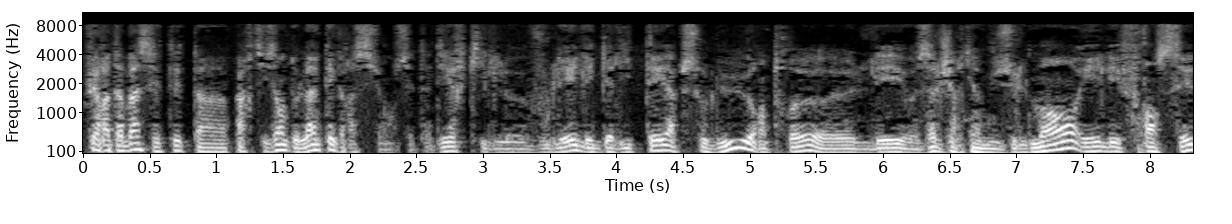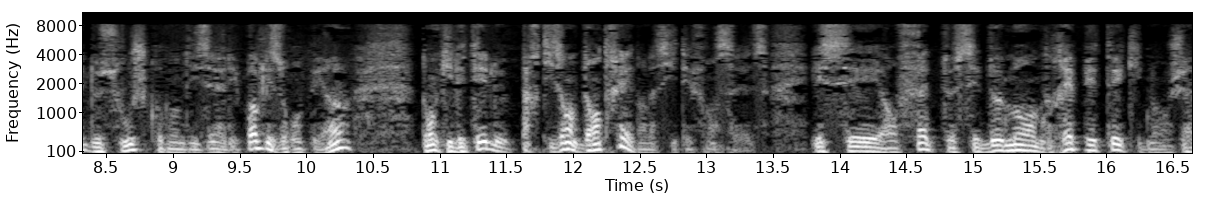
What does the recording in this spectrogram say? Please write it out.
Ferhat Abbas était un partisan de l'intégration, c'est-à-dire qu'il voulait l'égalité absolue entre euh, les Algériens musulmans et les Français de souche, comme on disait à l'époque, les Européens. Donc il était le partisan d'entrer dans la cité française. Et c'est en fait ces demandes répétées qui n'ont jamais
